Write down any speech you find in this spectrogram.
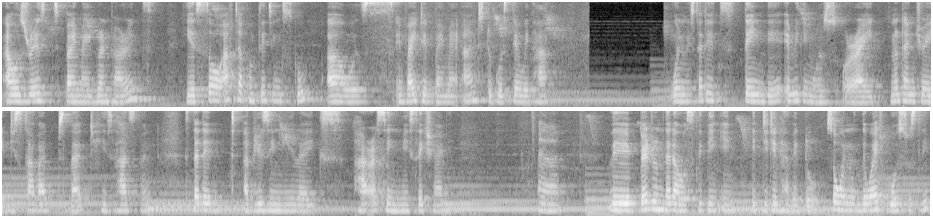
I was raised by my grandparents. Yes, so after completing school, I was invited by my aunt to go stay with her. When we started staying there, everything was all right. Not until I discovered that his husband started abusing me, like harassing me sexually. Uh, the bedroom that I was sleeping in, it didn't have a door. So when the wife goes to sleep,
